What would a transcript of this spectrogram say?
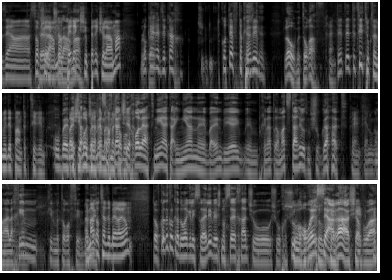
זה הסוף של האמה. פרק של האמה, הוא לוקח כן. את זה ככה. פשוט כותב כן, תפוזים. כן. לא, הוא מטורף. כן, ת- תציצו קצת מדי פעם תקצירים. הוא באמת, הוא שחקן. שיכול להתניע את העניין אה, ב-NBA אה, מבחינת רמת סטריות משוגעת. כן, כן, הוא גם... מהלכים כאילו מטורפים. על מה. אתה רוצה לדבר היום? טוב, קודם כל כדורגל ישראלי, ויש נושא אחד שהוא, שהוא חשוב, עורר סערה כן, השבוע.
